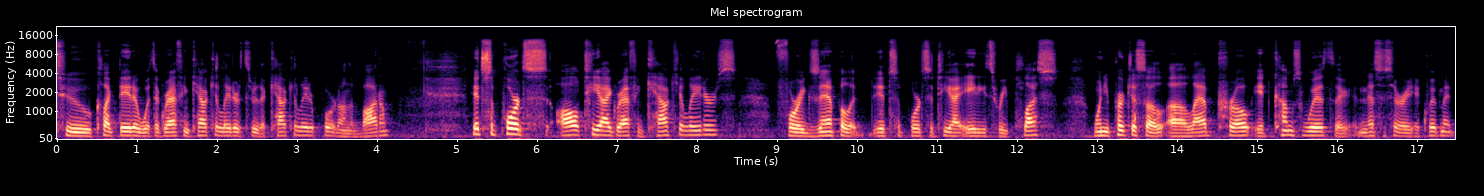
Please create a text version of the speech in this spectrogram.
to collect data with a graphing calculator through the calculator port on the bottom. It supports all TI graphing calculators. For example, it, it supports the TI-83 Plus. When you purchase a, a, LabPro, it comes with the necessary equipment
